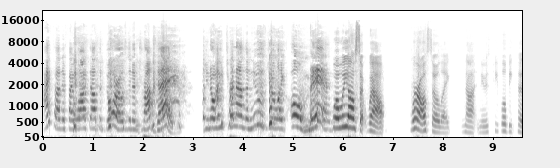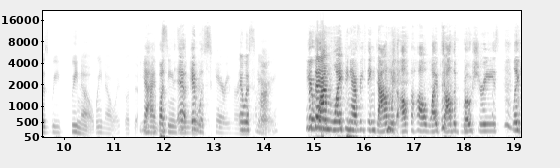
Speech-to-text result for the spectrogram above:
I, thought if i walked out the door i was gonna drop dead you know you turn on the news you're like oh man well, we also, well, we're also like not news people because we we know we know what goes yeah behind but the scenes. it, the it was scary Miranda. it was Come on. scary. Here But where then- I'm wiping everything down with alcohol wipes, all the groceries. Like,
